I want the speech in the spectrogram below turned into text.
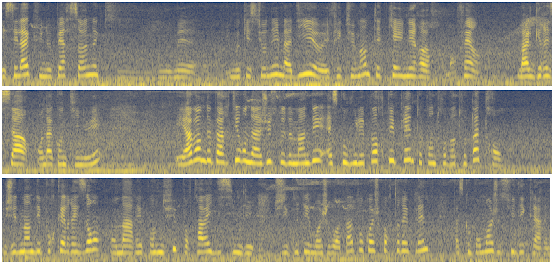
Et c'est là qu'une personne qui me, questionnait m'a dit euh, effectivement, peut-être qu'il y a une erreur. Enfin, malgré ça, on a continué. Et avant de partir, on a juste demandé est-ce que vous voulez porter plainte contre votre patron? J'ai demandé pour quelle raison. On m'a répondu pour travail dissimulé. J'ai dit écoutez, moi je ne vois pas pourquoi je porterai plainte parce que pour moi je suis déclarée.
